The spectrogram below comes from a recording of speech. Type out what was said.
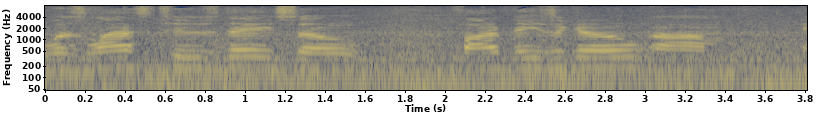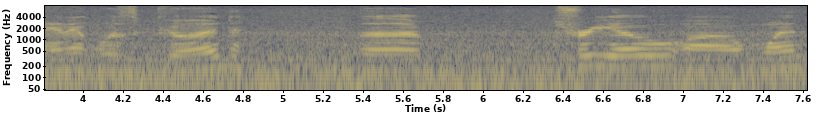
was last Tuesday, so five days ago, um, and it was good. The trio uh, went,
